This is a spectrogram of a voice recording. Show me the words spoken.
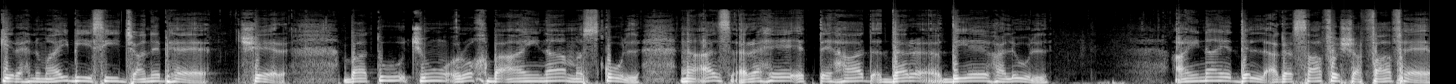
کہ رہنمائی بھی اسی جانب ہے۔ شعر باتو چوں رخ بآئینہ مسقول نہ از رہے اتحاد در دیے حلول. آئینہ دل اگر صاف و شفاف ہے،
